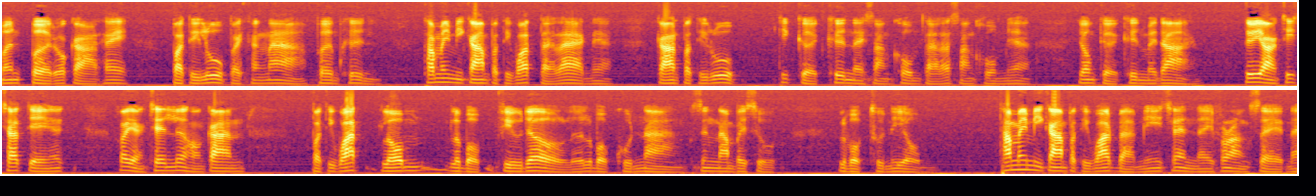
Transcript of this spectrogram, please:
มันเปิดโอกาสให้ปฏิรูปไปข้างหน้าเพิ่มขึ้น ถ้าไม่มีการปฏิวัติแต่แรกเนี่ย การปฏิรูปที่เกิดขึ้นในสังคมแต่ละสังคมเนี่ยย่อมเกิดขึ้นไม่ได้ ตัวอย่างที่ชัดเจนก็อย่างเช่นเรื่องของการปฏิวัติล้มระบบฟิวเดลหรือระบบขุนนาง ซึ่งนำไปสู่ระบบทุนนิยม ถ้าไม่มีการปฏิวัติแบบนี้ เช่นในฝรั่งเศสใน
